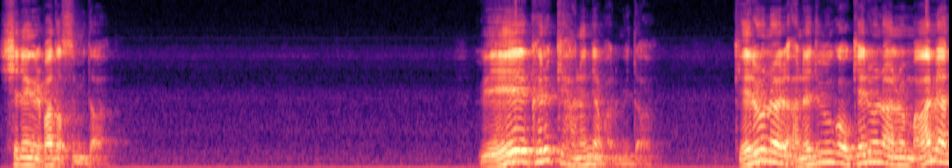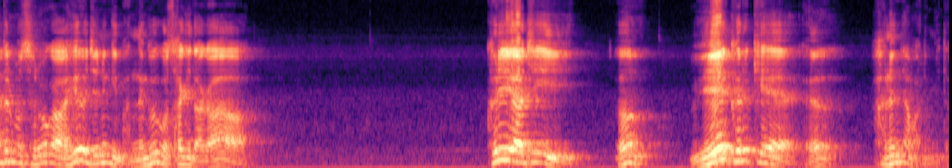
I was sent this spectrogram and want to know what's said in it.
실행을 받았습니다. 왜 그렇게 하느냐 말입니다. 결혼을 안 해주고 결혼 안 하면 마음에 안 들면 서로가 헤어지는 게 맞는 거고 사귀다가 그래야지 어? 왜 그렇게 어? 하느냐 말입니다.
